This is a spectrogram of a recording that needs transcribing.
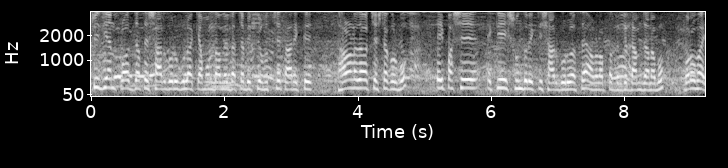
ফ্রিজিয়ান ক্রস জাতের সার গরুগুলো কেমন দামে বেচা বিক্রি হচ্ছে তার একটি ধারণা দেওয়ার চেষ্টা করব। এই পাশে একটি সুন্দর একটি সার গরু আছে আমরা আপনাদেরকে দাম জানাব। বড় ভাই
